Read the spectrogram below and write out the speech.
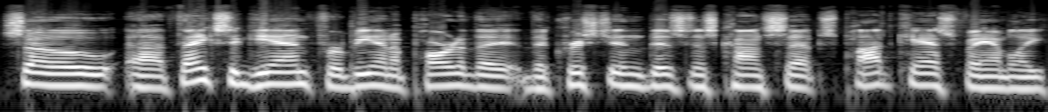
So uh, thanks again for being a part of the, the Christian Business Concepts podcast family.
